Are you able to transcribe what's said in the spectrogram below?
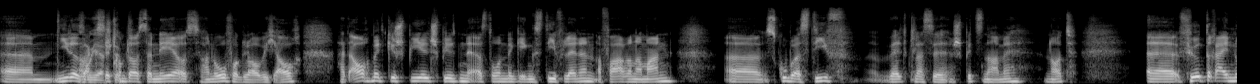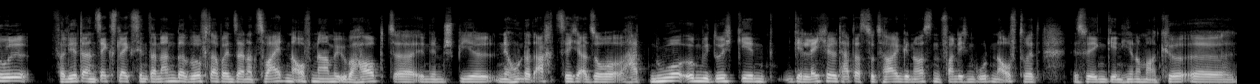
äh, ähm, Niedersachse, Oh ja, kommt aus der Nähe aus Hannover, glaube ich auch. Hat auch mitgespielt, spielt in der ersten Runde gegen Steve Lennon, erfahrener Mann. Äh, Scuba Steve, Weltklasse Spitzname, not. Äh, führt 3-0, verliert dann sechs Legs hintereinander, wirft aber in seiner zweiten Aufnahme überhaupt äh, in dem Spiel eine 180, also hat nur irgendwie durchgehend gelächelt, hat das total genossen, fand ich einen guten Auftritt. Deswegen gehen hier nochmal äh,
